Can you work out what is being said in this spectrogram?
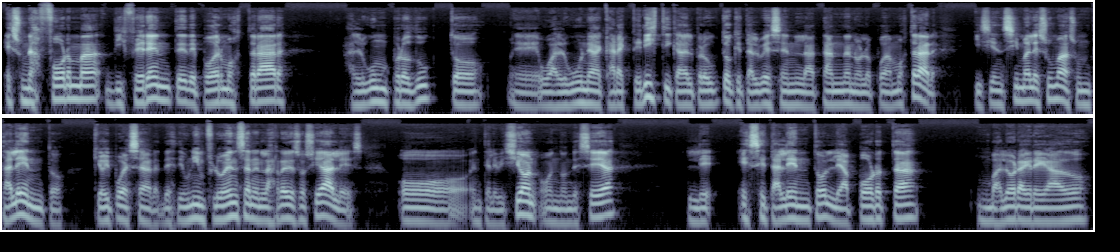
es una forma diferente de poder mostrar algún producto eh, o alguna característica del producto que tal vez en la tanda no lo pueda mostrar. Y si encima le sumas un talento, que hoy puede ser desde un influencer en las redes sociales o en televisión o en donde sea, ese talento le aporta un valor agregado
